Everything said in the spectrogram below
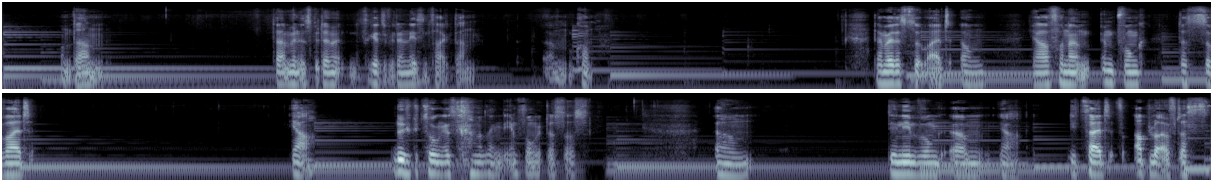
Und dann, dann, wenn es wieder, geht wieder nächsten Tag dann ähm, kommen damit es soweit, ähm, ja, von der Impfung, dass es soweit, ja, durchgezogen ist, kann man sagen, die Impfung, dass das, ähm, die Nebenwirkung, ähm, ja, die Zeit abläuft, dass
